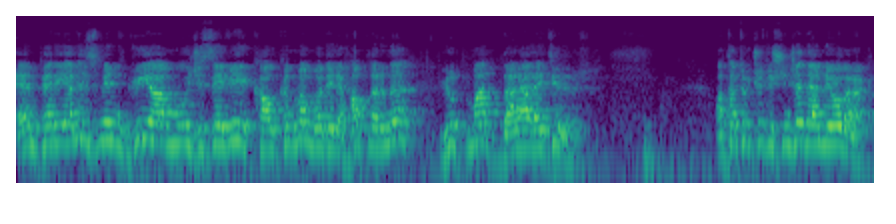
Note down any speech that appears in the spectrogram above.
emperyalizmin güya mucizevi kalkınma modeli haplarını yutma dalaletidir. Atatürkçü Düşünce Derneği olarak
